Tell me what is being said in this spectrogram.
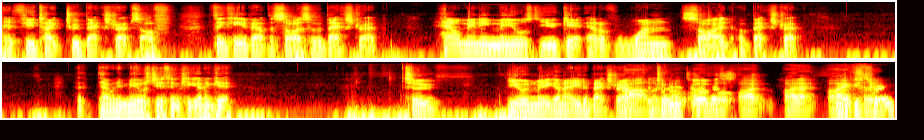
if you take two backstraps off, thinking about the size of a backstrap, how many meals do you get out of one side of backstrap? How many meals do you think you're going to get? Two. You and me going to eat a backstrap Oh, look, between the two I, of us? I, I don't. I Maybe actually three,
